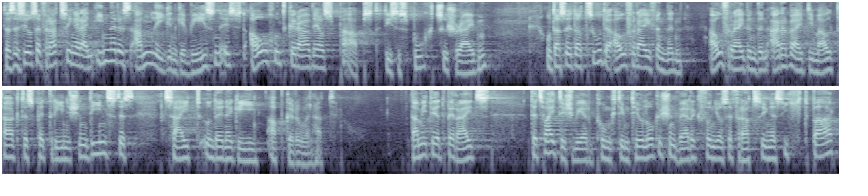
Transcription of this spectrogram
dass es Josef Ratzinger ein inneres Anliegen gewesen ist, auch und gerade als Papst dieses Buch zu schreiben und dass er dazu der aufreibenden, aufreibenden Arbeit im Alltag des petrinischen Dienstes Zeit und Energie abgerungen hat. Damit wird bereits der zweite Schwerpunkt im theologischen Werk von Josef Ratzinger sichtbar,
